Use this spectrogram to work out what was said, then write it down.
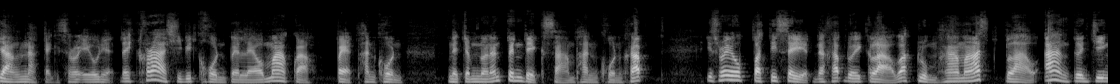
อย่างหนักจากอิสราเอลเนี่ยได้ฆ่าชีวิตคนไปแล้วมากกว่า 8,000 คน ในจำนวนนั้นเป็นเด็ก 3,000 คนครับ อิสราเอลปฏิเสธนะครับ โดยกล่าวว่ากลุ่มฮามาสกล่าวอ้างเกินจริง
